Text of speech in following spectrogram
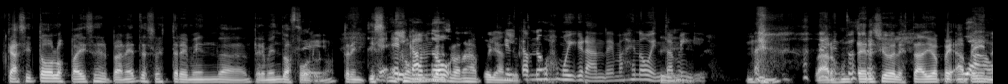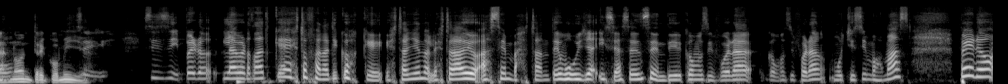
casi todos los países del planeta eso es tremenda, tremendo aforo. ¿no? 35 mil Camp Nou- personas apoyando. El Camp Nou es muy grande, más de 90.000. Claro, es un tercio del estadio ape- apenas. ¿no? Entre comillas. Sí. Sí, sí, pero la verdad que estos fanáticos que están yendo al estadio hacen bastante bulla y se hacen sentir como si, fuera, como si fueran muchísimos más. Pero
